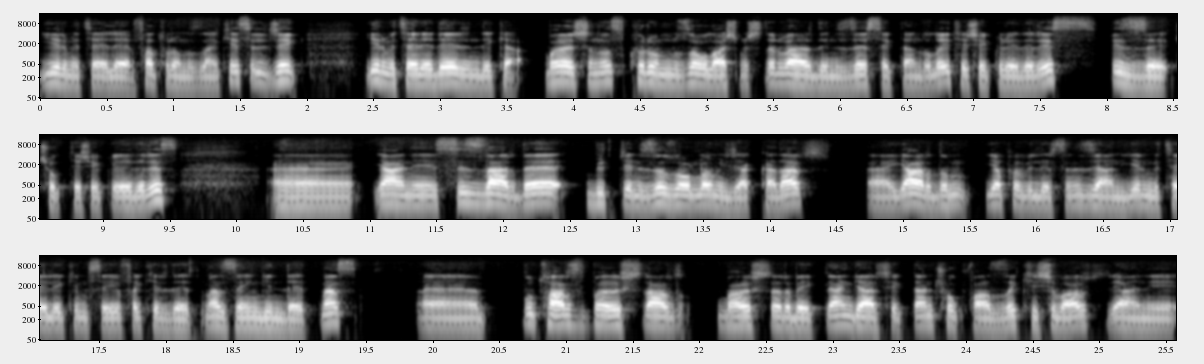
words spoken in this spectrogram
20 TL faturamızdan kesilecek. 20 TL değerindeki bağışınız kurumumuza ulaşmıştır. Verdiğiniz destekten dolayı teşekkür ederiz. Biz de çok teşekkür ederiz. Ee, yani sizler de bütçenize zorlamayacak kadar e, yardım yapabilirsiniz. Yani 20 TL kimseyi fakir de etmez, zengin de etmez. Ee, bu tarz bağışlar bağışları bekleyen gerçekten çok fazla kişi var. Yani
